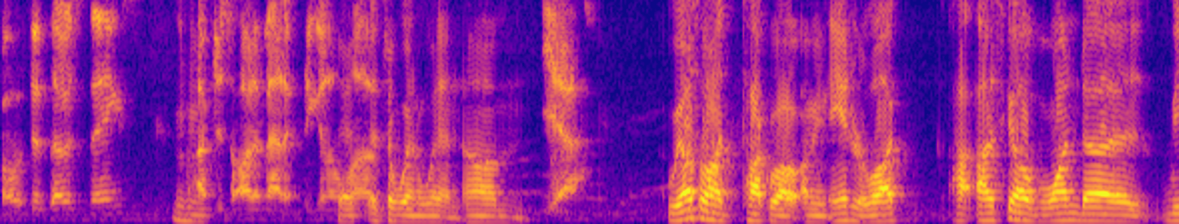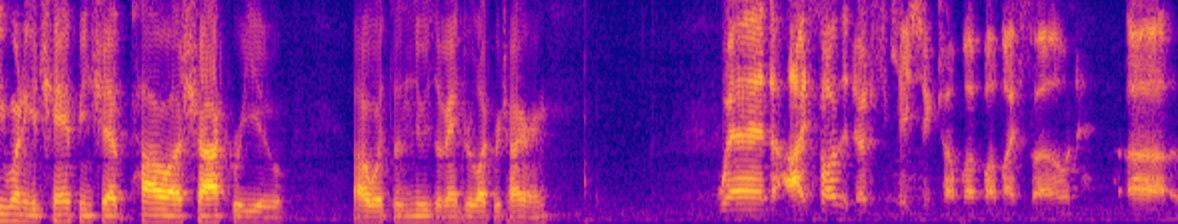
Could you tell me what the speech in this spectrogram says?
both of those things, Mhm. I'm just automatically going to it's, love. it's a win win. Um, yeah. we also want to talk about, I mean, Andrew Luck. On a scale of one to Lee winning a championship, how uh, shocked were you uh, with the news of Andrew Luck retiring? When I saw the notification come up on my phone uh,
